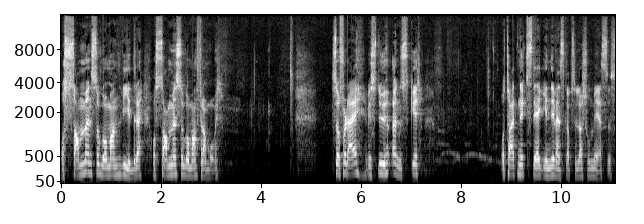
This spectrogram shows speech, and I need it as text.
Og sammen så går man videre, og sammen så går man framover. Så for deg, hvis du ønsker å ta et nytt steg inn i vennskapsrelasjonen med Jesus,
